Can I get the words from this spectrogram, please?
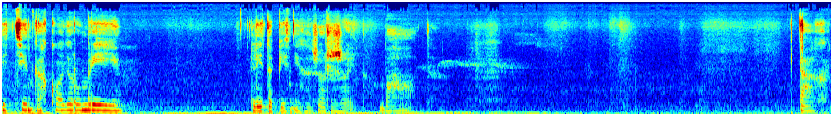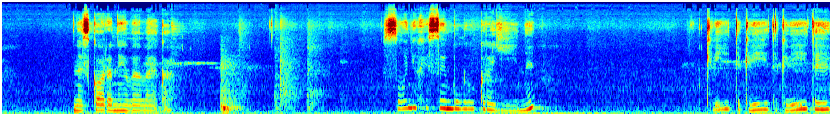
відтінках кольору мрії. Літо пізніх жоржин. Багато. Птах. Нескорений лелека. Соняхи символи України. Квіти, квіти, квіти.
